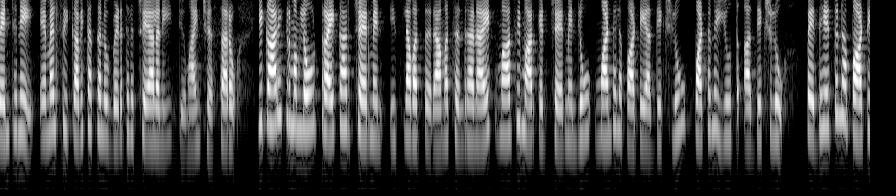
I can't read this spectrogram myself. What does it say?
వెంటనే ఎమ్మెల్సీ కవితక్కను విడుదల చేయాలని డిమాండ్ చేశారు. ఈ కార్యక్రమంలో ట్రైకార్ చైర్మన్ ఇస్లావత్ రామచంద్ర నాయక్ మాజీ మార్కెట్ చైర్మన్లు మండల పార్టీ అధ్యక్షులు పట్టణ యూత్ అధ్యక్షులు పెద్ద ఎత్తున పార్టీ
